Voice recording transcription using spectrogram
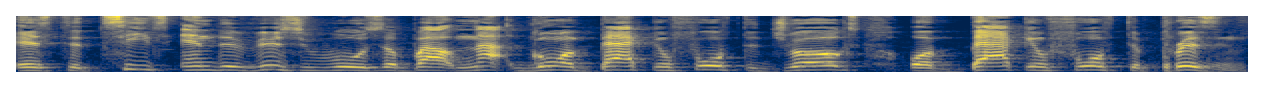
is to teach individuals about not going back and forth to drugs or back and forth to prison.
